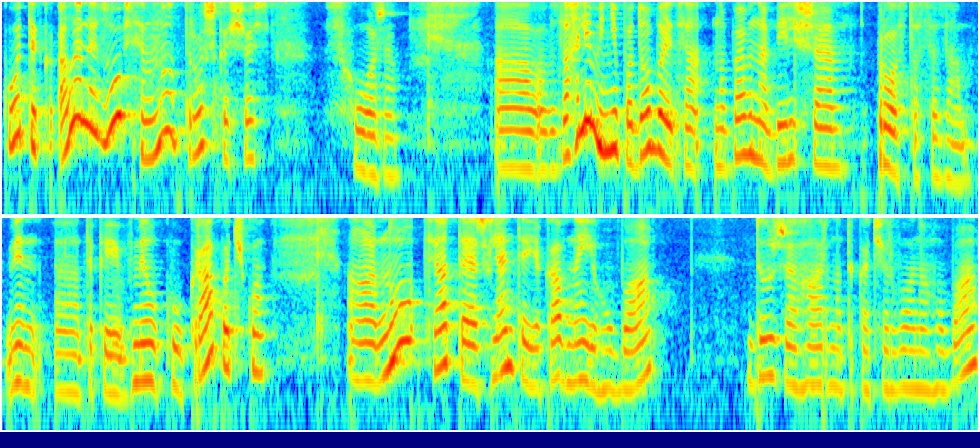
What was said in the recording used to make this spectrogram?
котик, але не зовсім, ну, трошки щось схоже. А, Взагалі мені подобається, напевно, більше просто сезам. Він е, такий в мілку крапочку. А, ну, ця теж, гляньте, яка в неї губа. Дуже гарна така червона губа.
